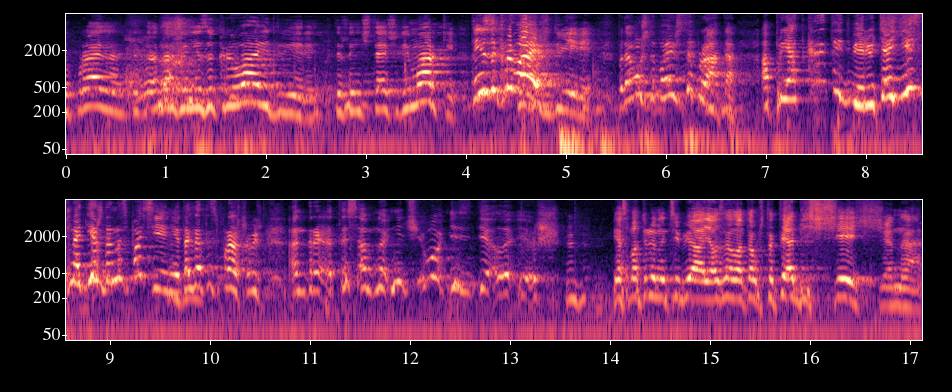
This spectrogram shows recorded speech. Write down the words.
Ну правильно, так она же не закрывает двери. Ты же не читаешь ремарки. Ты не закрываешь двери, потому что боишься брата. А при открытой двери у тебя есть надежда на спасение. Тогда ты спрашиваешь, Андреа, ты со мной ничего не сделаешь. Я смотрю на тебя, я узнал о том, что ты обесчещена.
